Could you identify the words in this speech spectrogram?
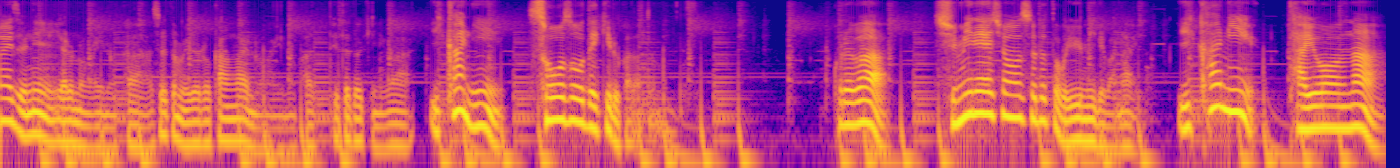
えずにやるのがいいのかそれともいろいろ考えるのがいいのかっていった時にはいかに想像できるかだと思うんですこれはシミュレーションをするという意味ではない。いかに多様な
